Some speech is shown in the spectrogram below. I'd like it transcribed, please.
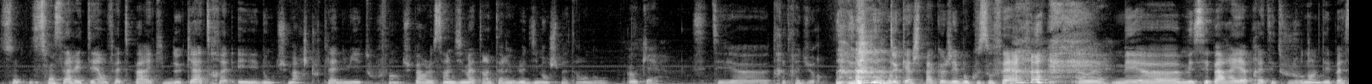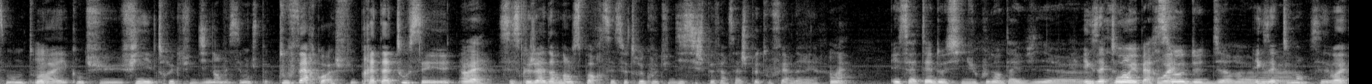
Sans, s'arrêter, en fait, par équipe de 4. Et donc, tu marches toute la nuit et tout. Enfin, tu pars le samedi matin, tu arrives le dimanche matin, en gros. Ok. C'était euh, très très dur. je ne te cache pas que j'ai beaucoup souffert. Ah mais, euh, mais c'est pareil, après tu es toujours dans le dépassement de toi mm. et quand tu finis le truc, tu te dis non mais c'est bon, je peux tout faire quoi, je suis prête à tout. C'est ouais. c'est ce que j'adore dans le sport, c'est ce truc où tu te dis si je peux faire ça, je peux tout faire derrière. Ouais. Et ça t'aide aussi du coup dans ta vie euh, exactement. pro et perso de te dire... Exactement, c'est ouais,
